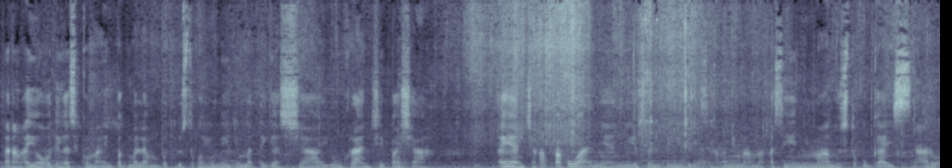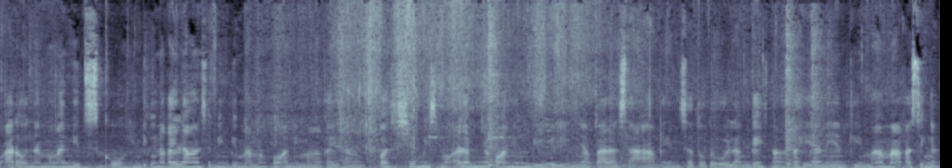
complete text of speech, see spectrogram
parang ayoko din kasi kumain pag malambot. Gusto ko yung medyo matigas siya, yung crunchy pa siya. Ayan, tsaka pakwan yan. Usually binibili sa akin ni mama kasi yan yung mga gusto ko guys. Araw-araw na mga needs ko. Hindi ko na kailangan sabihin kay mama kung ano yung mga kailangan ko. Kasi siya mismo, alam niya kung ano yung bibili niya para sa akin. Sa totoo lang guys, nakakahiya na yan kay mama. Kasi nga,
